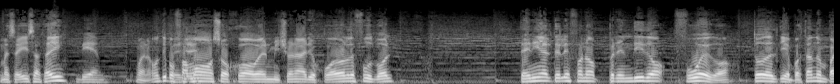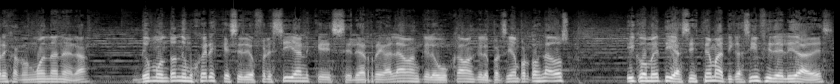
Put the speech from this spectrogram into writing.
¿Me seguís hasta ahí? Bien. Bueno, un tipo famoso, joven, millonario, jugador de fútbol. Tenía el teléfono prendido fuego todo el tiempo, estando en pareja con Wanda Nara, de un montón de mujeres que se le ofrecían, que se le regalaban, que lo buscaban, que lo perseguían por todos lados, y cometía sistemáticas infidelidades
